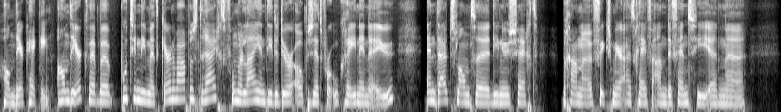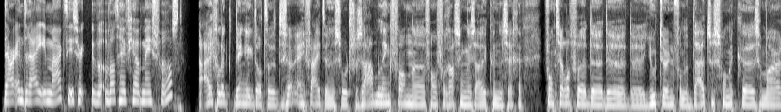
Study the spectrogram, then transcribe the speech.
Han-Dirk Hekking. Han-Dirk, we hebben Poetin die met kernwapens dreigt, von der Leyen die de deur openzet voor Oekraïne in de EU en Duitsland uh, die nu zegt we gaan uh, fix meer uitgeven aan defensie en uh, daar een draai in maakt. Is er, wat heeft jou het meest verrast? Nou, eigenlijk denk ik dat het in feite een soort verzameling van, van verrassingen zou je kunnen zeggen. Ik vond zelf de, de, de U-turn van de Duitsers vond ik, uh, zeg maar,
